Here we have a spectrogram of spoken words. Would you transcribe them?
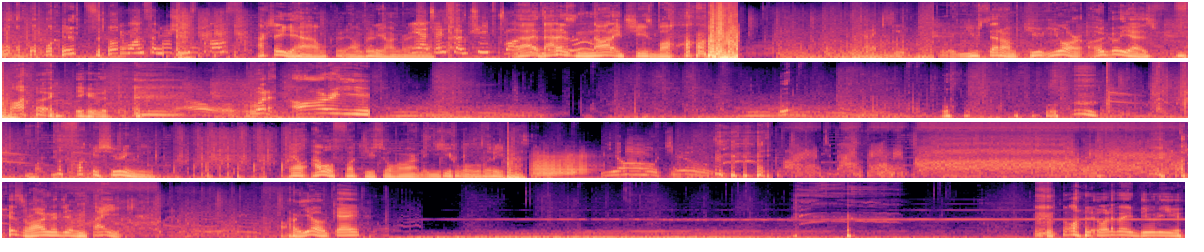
what? You want some cheese balls? Actually, yeah, I'm, pretty- I'm pretty hungry. Yeah, now. there's some cheese balls. That, in that not a cheese ball. Kinda cute. you said I'm cute. You are ugly as fuck, dude. What are you? What? Who the fuck is shooting me? Hell, I will fuck you so hard you will literally. Yo, chill. What is wrong with your mic? Are you okay? what, what they do to you?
